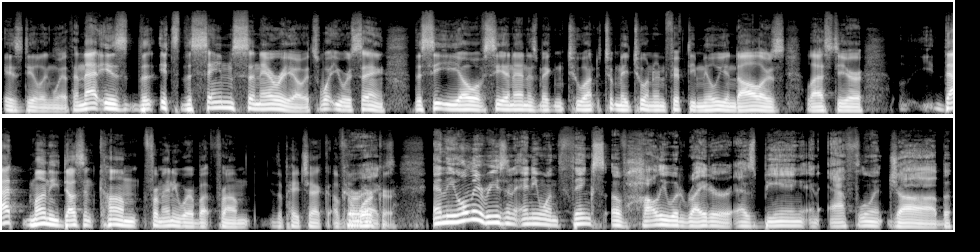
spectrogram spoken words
is, dealing with. And that is the it's the same scenario. It's what you were saying. The CEO of CNN is making 200 made 250 million dollars last year. That money doesn't come from anywhere but from the paycheck of the worker And the only reason anyone thinks of Hollywood writer as being an affluent job,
